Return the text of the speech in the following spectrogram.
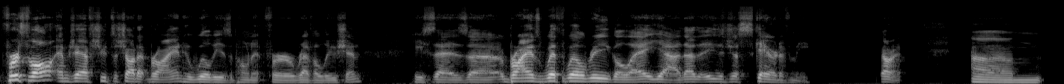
first of all, MJF shoots a shot at Bryan, who will be his opponent for Revolution. He says, uh, "Bryan's with Will Regal, eh? Yeah, that he's just scared of me." All right. Um,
